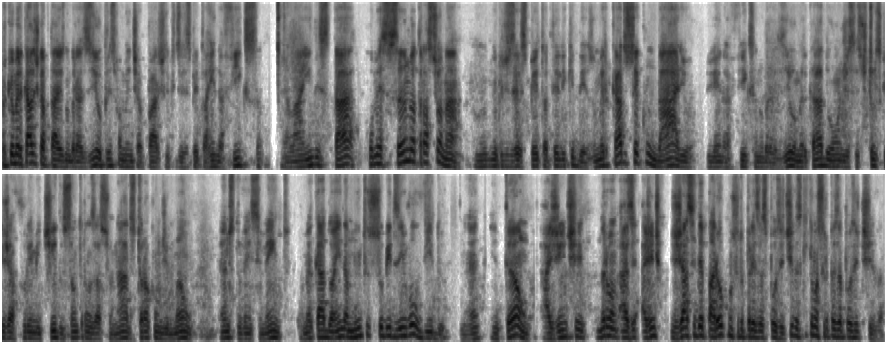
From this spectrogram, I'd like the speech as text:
Porque o mercado de capitais no Brasil, principalmente a parte que diz respeito à renda fixa, ela ainda está começando a tracionar no que diz respeito a ter liquidez. O mercado secundário de renda fixa no Brasil, o mercado onde esses títulos que já foram emitidos são transacionados, trocam de mão antes do vencimento, é um mercado ainda muito subdesenvolvido. Né? Então, a gente, normal, a, gente já se deparou com surpresas positivas. O que é uma surpresa positiva?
